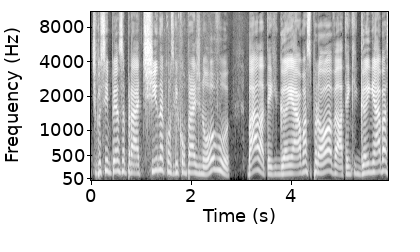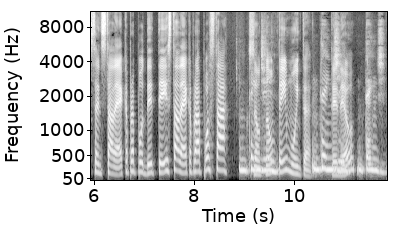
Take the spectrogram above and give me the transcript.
tipo assim, pensa pra Tina conseguir comprar de novo, Bah, ela tem que ganhar umas provas, ela tem que ganhar bastante estaleca pra poder ter estaleca pra apostar. Senão Entendi. não tem muita. Entendi. Entendeu? Entendi.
